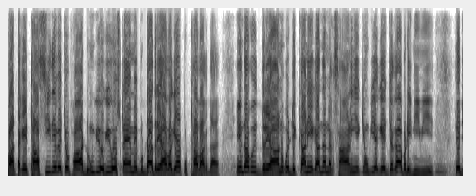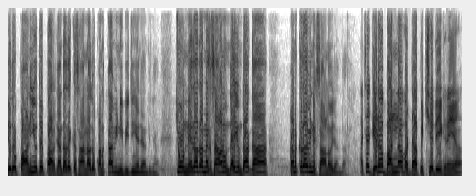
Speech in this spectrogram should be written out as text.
ਪੱਟ ਕੇ 88 ਦੇ ਵਿੱਚ ਉਹ ਫਾੜ ਡੂੰਗੀ ਹੋ ਗਈ ਉਸ ਟਾਈਮ ਇਹ ਬੁੱਢਾ ਦਰਿਆ ਵਗਿਆ ਪੁੱਠਾ ਵਗਦਾ ਹੈ। ਇਹਦਾ ਕੋਈ ਦਰਿਆ ਨੂੰ ਕੋਈ ਡਿੱਕਾ ਨਹੀਂ ਹੈਗਾ ਇਹਦਾ ਨੁਕਸਾਨ ਹੀ ਹੈ ਕਿਉਂਕਿ ਅੱਗੇ ਜਗ੍ਹਾ ਬੜੀ ਨੀਵੀਂ ਹੈ। ਤੇ ਜਦੋਂ ਪਾਣੀ ਉੱਥੇ ਭਰ ਜਾਂਦਾ ਤੇ ਕਿਸਾਨਾਂ ਤੋਂ ਕਣਕਾਂ ਵੀ ਨਹੀਂ ਬੀਜੀਆਂ ਜਾਂਦੀਆਂ। ਝੋਨੇ ਦਾ ਤਾਂ ਨੁਕਸਾਨ ਹੁੰਦਾ ਹੀ ਹੁੰਦਾ ਗਾਂ ਕਣਕ ਦਾ ਵੀ ਨੁਕਸਾਨ ਹੋ ਜਾਂਦਾ। ਅੱਛਾ ਜਿਹੜਾ ਬੰਨ ਆ ਵੱਡਾ ਪਿੱਛੇ ਦੇਖ ਰਹੇ ਆ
